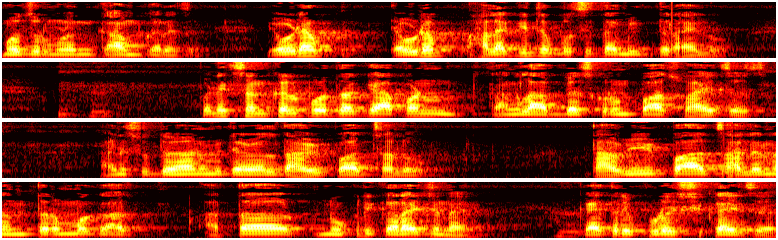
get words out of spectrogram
मजूर म्हणून काम करायचं. एवढ्या एवढ्या हालाकीच्या बसीत आम्ही तिथे राहिलो. पण एक संकल्प होता की आपण चांगला अभ्यास करून पास व्हायचंच. आणि सुदैवाने मी त्यावेळेला दहावी पास झालो. दहावी पास झाल्यानंतर मग आ- आता नोकरी करायची नाही. काहीतरी पुढे शिकायचं.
